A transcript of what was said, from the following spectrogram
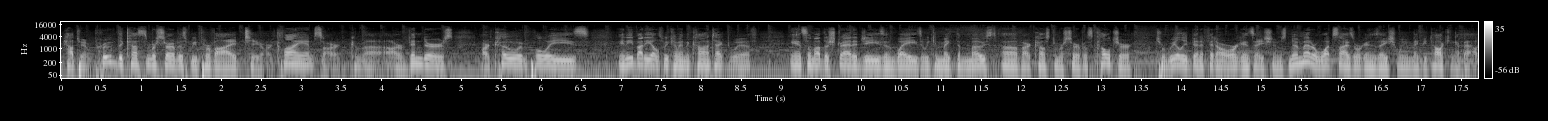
how to improve the customer service we provide to our clients, our, uh, our vendors, our co employees, anybody else we come into contact with and some other strategies and ways we can make the most of our customer service culture to really benefit our organizations, no matter what size organization we may be talking about.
